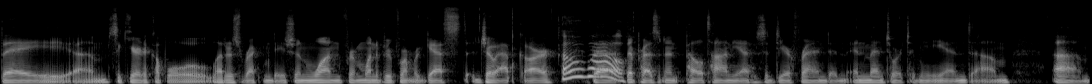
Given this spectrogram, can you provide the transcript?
they um, secured a couple letters of recommendation. One from one of your former guests, Joe Apgar. Oh, wow. the, the president of Pelotonia, who's a dear friend and, and mentor to me. And um, um,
